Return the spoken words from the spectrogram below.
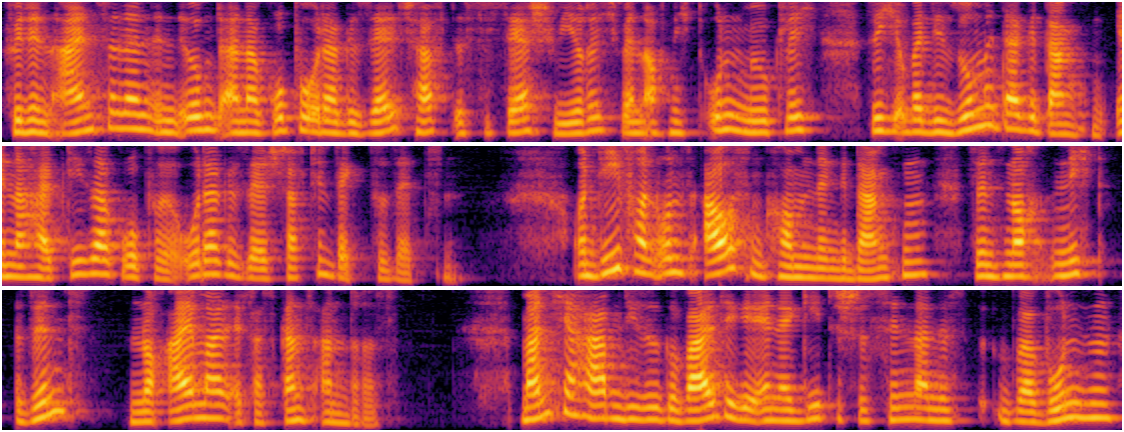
Für den Einzelnen in irgendeiner Gruppe oder Gesellschaft ist es sehr schwierig, wenn auch nicht unmöglich, sich über die Summe der Gedanken innerhalb dieser Gruppe oder Gesellschaft hinwegzusetzen. Und die von uns außen kommenden Gedanken sind noch nicht, sind noch einmal etwas ganz anderes. Manche haben diese gewaltige energetische Hindernis überwunden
